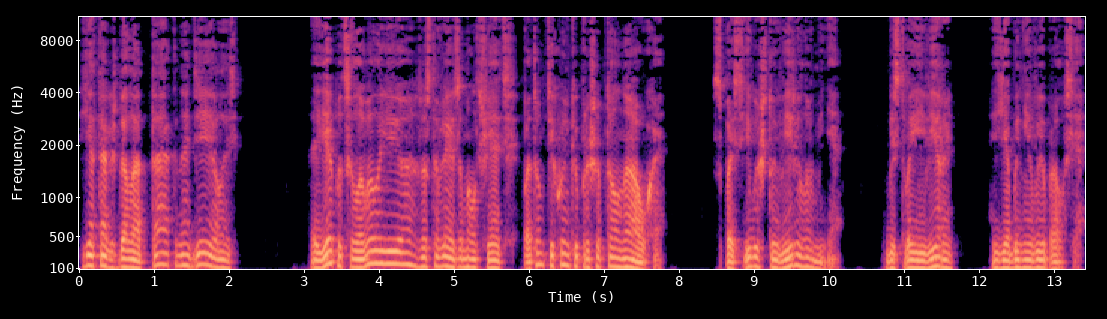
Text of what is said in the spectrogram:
«Я так ждала, так надеялась!» Я поцеловал ее, заставляя замолчать, потом тихонько прошептал на ухо. Спасибо, что верила в меня. Без твоей веры я бы не выбрался.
